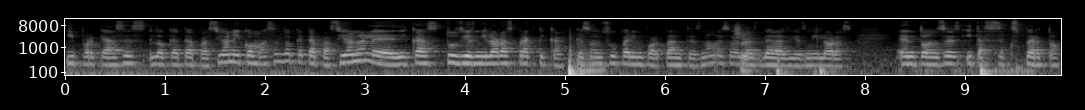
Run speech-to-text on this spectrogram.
y porque haces lo que te apasiona. Y como haces lo que te apasiona, le dedicas tus 10.000 horas práctica, que son súper importantes, ¿no? Eso de las, de las 10.000 horas. Entonces, y te haces experto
